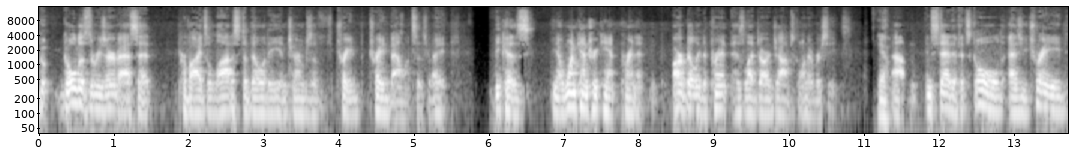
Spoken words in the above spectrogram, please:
g- gold as the reserve asset provides a lot of stability in terms of trade trade balances, right? Because you know one country can't print it. Our ability to print has led to our jobs going overseas. Yeah. Um, instead, if it's gold, as you trade,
